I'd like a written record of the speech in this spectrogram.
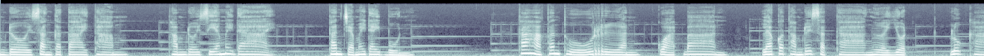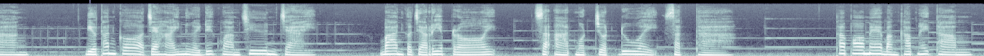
ำโดยสังกตายทำทำโดยเสียไม่ได้ ท่านจะไม่ได้บุญ ถ้าหากท่านถูเรือน กวาดบ้าน แล้วก็ทำด้วยศรัทธาเหงื่อหยด ลูกคาง เดี๋ยวท่านก็จะหายเหนื่อยด้วยความชื่นใจ บ้านก็จะเรียบร้อย สะอาดหมดจดด้วยศรัทธา ถ้าพ่อแม่บังคับให้ทำ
